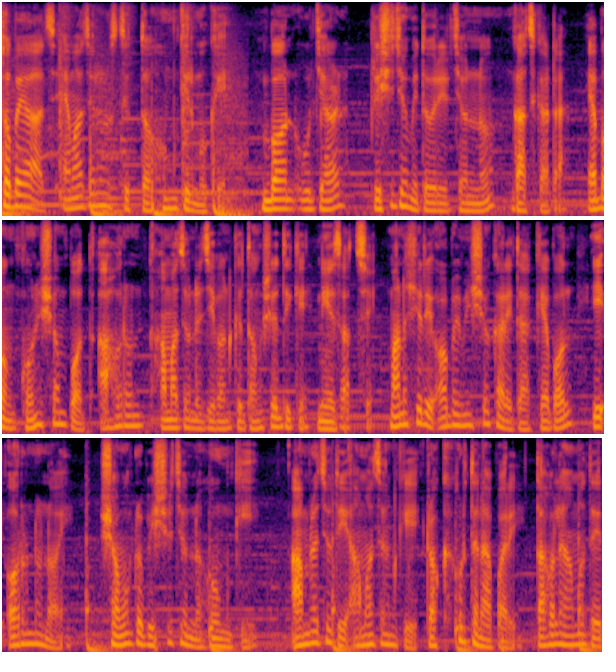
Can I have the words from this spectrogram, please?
তবে আজ অ্যামাজনের অস্তিত্ব হুমকির মুখে। বন, উজাড় কৃষিজমি তৈরির জন্য গাছ কাটা এবং খনিজ সম্পদ আহরণ আমাজনের জীবনকে ধ্বংসের দিকে নিয়ে যাচ্ছে। মানুষের এই অবিমিশ্বকারিতা কেবল এই অরণ্য নয়, সমগ্র বিশ্বের জন্য হুমকি। আমরা যদি আমাজনকে রক্ষা করতে না পারি, তাহলে আমাদের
